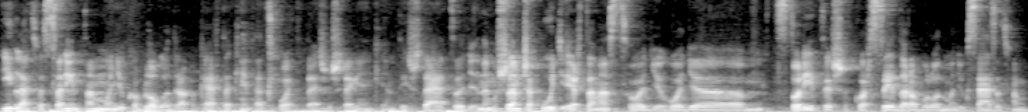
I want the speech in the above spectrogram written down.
illetve szerintem mondjuk a blogodra akár tekinthetsz folytatásos regényként is. Tehát, hogy nem, most nem csak úgy értem ezt, hogy, hogy uh, sztorit, és akkor szétdarabolod mondjuk 150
